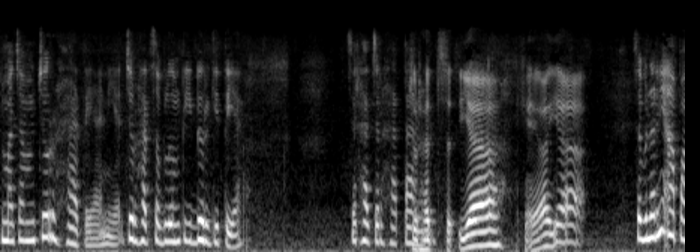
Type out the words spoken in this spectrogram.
Semacam curhat ya ini ya. Curhat sebelum tidur gitu ya curhat curhatan curhat ya ya. Ya sebenarnya apa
